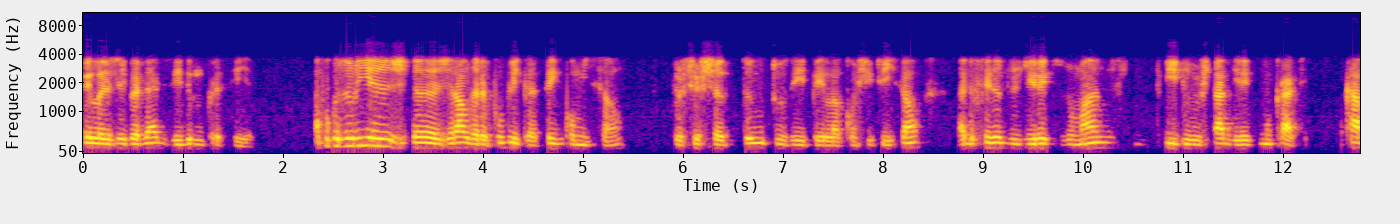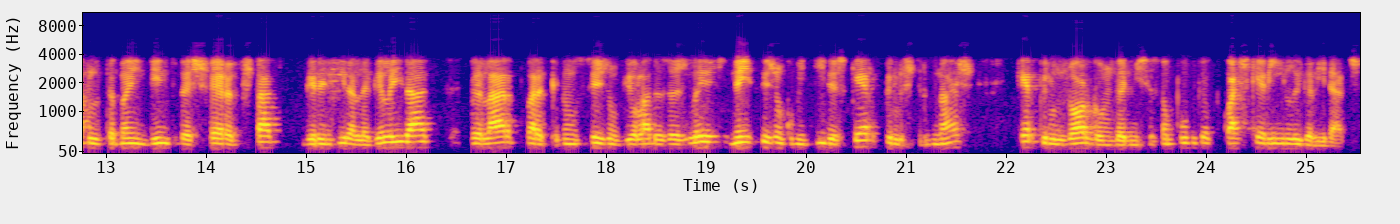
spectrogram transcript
pelas liberdades e democracia. A Procuradoria-Geral da República tem comissão pelos seus estatutos e pela Constituição, a defesa dos direitos humanos e do Estado de Direito Democrático. Cabe também, dentro da esfera do Estado, garantir a legalidade, velar para que não sejam violadas as leis, nem sejam cometidas, quer pelos tribunais, quer pelos órgãos da administração pública, quaisquer ilegalidades.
